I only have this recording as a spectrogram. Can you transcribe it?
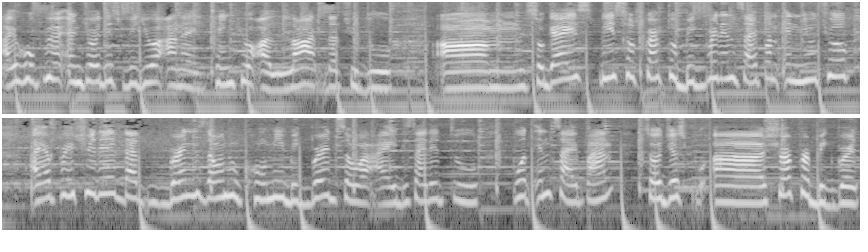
I hope you enjoyed this video and I thank you a lot that you do. Um, so guys, please subscribe to Big Bird in Saipan in YouTube. I appreciate it that Bern is the one who called me Big Bird. So I decided to put in Saipan so just uh short for big bird.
